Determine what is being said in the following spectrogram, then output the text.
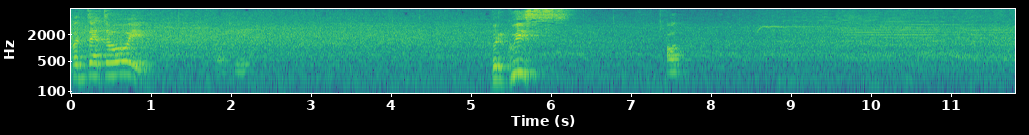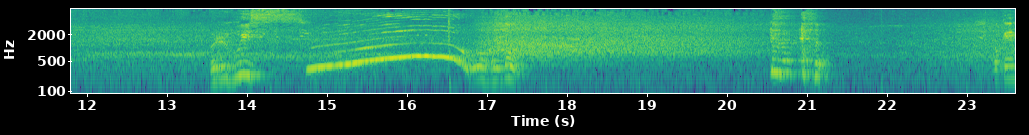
Kepencet coy Oke Berguis Out Berguis Oh untung Oke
